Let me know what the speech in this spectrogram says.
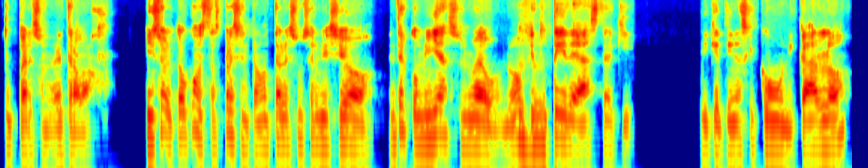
tu personal de trabajo. Y sobre todo cuando estás presentando tal vez un servicio, entre comillas, nuevo, ¿no? Que tú te ideaste aquí y que tienes que comunicarlo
